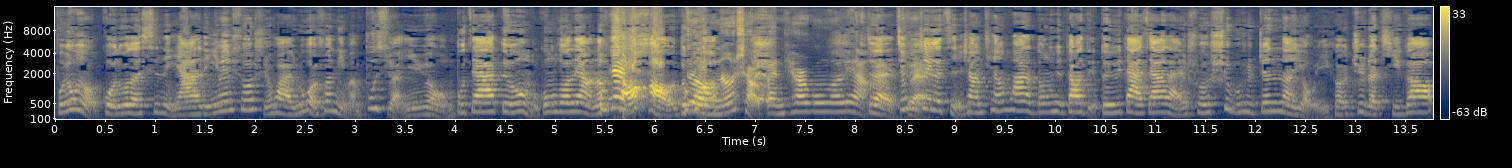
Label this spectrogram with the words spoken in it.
不用有过多的心理压力，因为说实话，如果说你们不喜欢音乐，我们不加，对于我们工作量能少好多，对，我们能少半天工作量。对，就是这个锦上添花的东西，到底对于大家来说是不是真的有一个质的提高，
